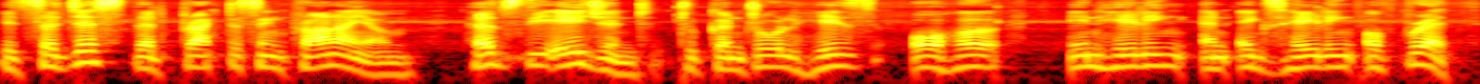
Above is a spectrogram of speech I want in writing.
It suggests that practicing pranayam helps the agent to control his or her inhaling and exhaling of breath.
